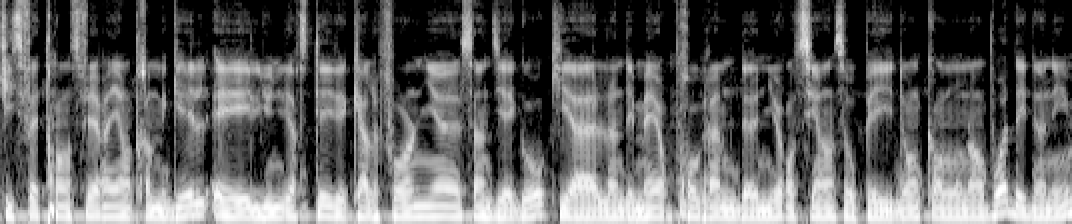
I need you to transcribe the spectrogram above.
qui se fait transférer entre McGill et l'Université de Californie, San Diego, qui a l'un des meilleurs programmes de neurosciences au pays. Donc, on envoie des données,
